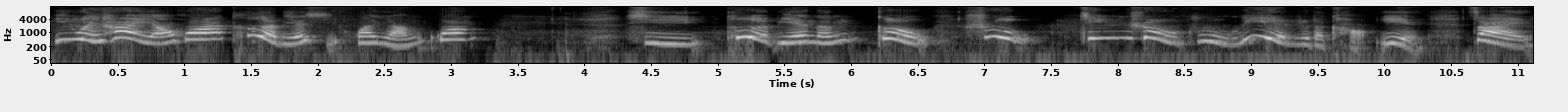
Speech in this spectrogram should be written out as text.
因为太阳花特别喜欢阳光，喜特别能够受经受住烈日的考验，在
